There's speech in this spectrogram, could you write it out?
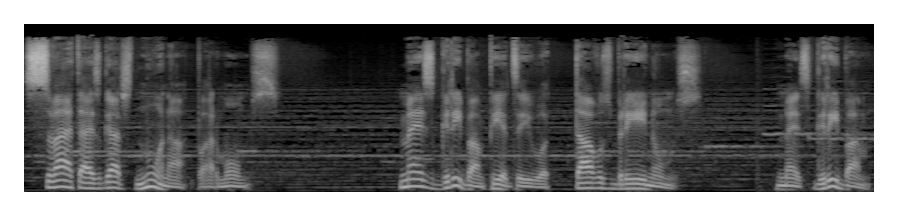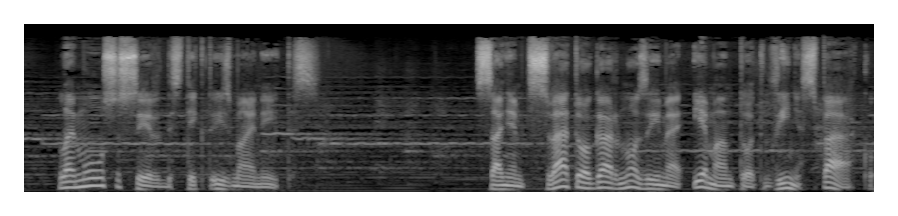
svētais gars nonāk pār mums. Mēs gribam piedzīvot tavus brīnumus, mēs gribam, lai mūsu sirdis tiktu izmainītas. Saņemt svēto garu nozīmē iemantot viņa spēku,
